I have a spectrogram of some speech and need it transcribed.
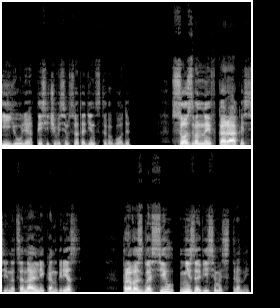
июля 1811 года созванный в Каракасе Национальный конгресс провозгласил независимость страны.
